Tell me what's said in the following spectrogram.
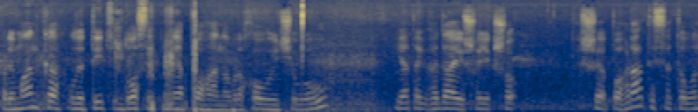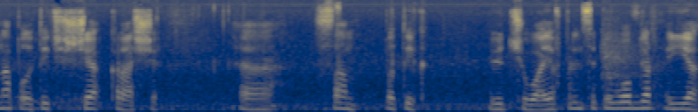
приманка летить досить непогано, враховуючи вагу. Я так гадаю, що якщо ще погратися, то вона полетить ще краще. Сам потик відчуває, в принципі, воблер. Є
